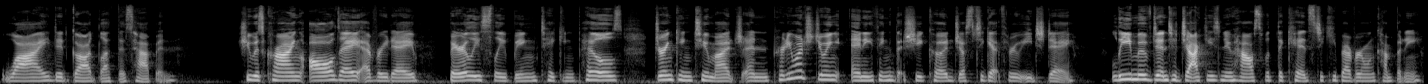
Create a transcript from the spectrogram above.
Why did God let this happen? She was crying all day, every day, barely sleeping, taking pills, drinking too much, and pretty much doing anything that she could just to get through each day. Lee moved into Jackie's new house with the kids to keep everyone company.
